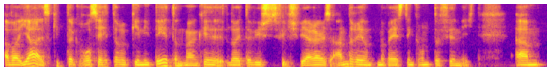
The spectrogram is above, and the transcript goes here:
aber ja, es gibt eine große Heterogenität und manche Leute erwischen es viel schwerer als andere und man weiß den Grund dafür nicht. Ähm,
